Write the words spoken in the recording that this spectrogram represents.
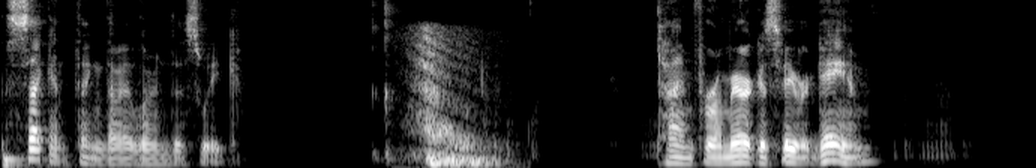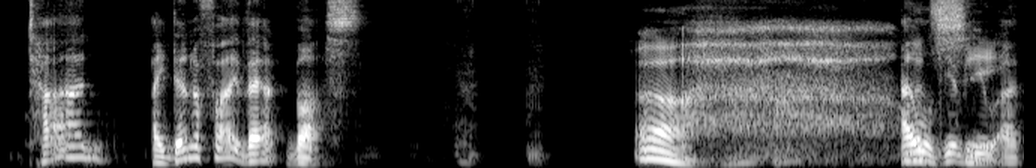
The second thing that I learned this week time for America's favorite game. Todd, identify that bus. Uh, I will give see. you a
